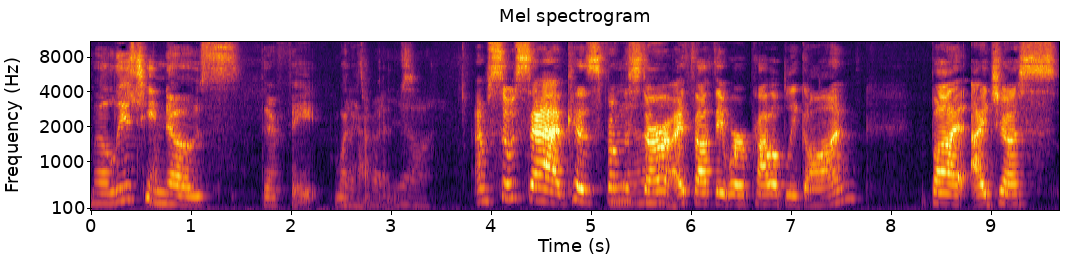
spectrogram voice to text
Aw, Well, at least he knows their fate. What that's right, happened? yeah. I'm so sad because from the start I thought they were probably gone, but I just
